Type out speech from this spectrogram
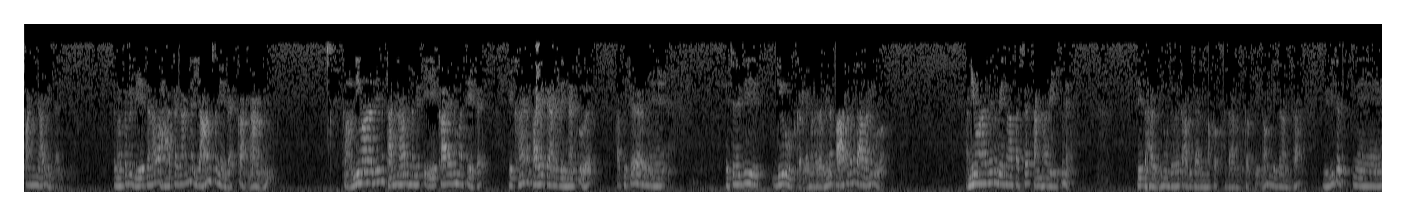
පඤ්ඤා වෙන්නයි. එනකොට වේදනාව හට ගන්න යාන්ත්‍රණය දැක්කා නම් අනිවාර්යයෙන්ම තණ්හාව නැමැති ඒකායන මතයට ඒකායන ඵලයට යන්න දෙන්නේ නැතුව අපිට මේ එතනදී ඩිරූට් කරලා එහෙම වෙන පාරකට දාගන්න පුළුවන්. අනිවාර්යයෙන්ම වේදනාපච්චය තණ්හා වේ යුතු නැහැ. ඒ ධර්මයේ උදේට අභිධර්මක අදාළ කොටක් වෙනවා. වේදනාන්ත විවිධ මේ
